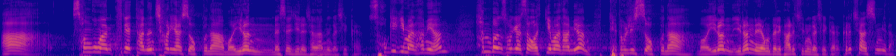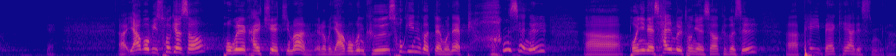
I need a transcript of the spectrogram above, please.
아 성공한 쿠데타는 처리할 수 없구나 뭐 이런 메시지를 전하는 것일까요? 속이기만 하면 한 번 속여서 얻기만 하면 되돌릴 수 없구나 뭐 이런 이런 내용들을 가르치는 것일까요? 그렇지 않습니다. 네. 아, 야곱이 속여서 복을 갈취했지만 여러분 야곱은 그 속인 것 때문에 평생을 아, 본인의 삶을 통해서 그것을 페이백해야 아, 됐습니다.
